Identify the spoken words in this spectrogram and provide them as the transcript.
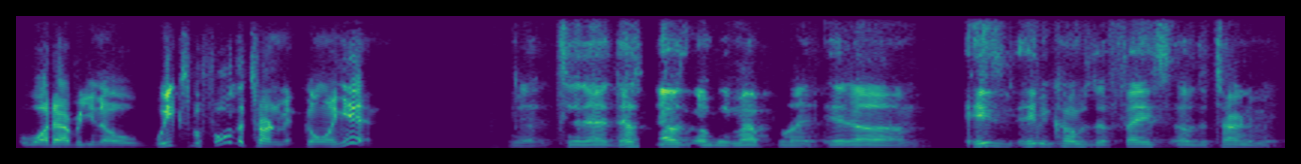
or whatever, you know, weeks before the tournament going in. Yeah, so that that's, that was gonna be my point. It um he's he becomes the face of the tournament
